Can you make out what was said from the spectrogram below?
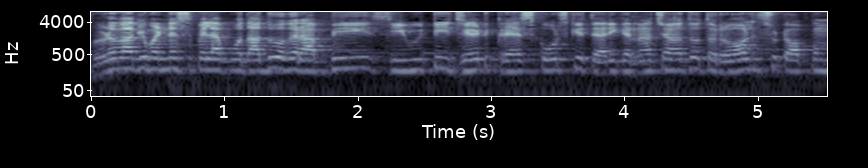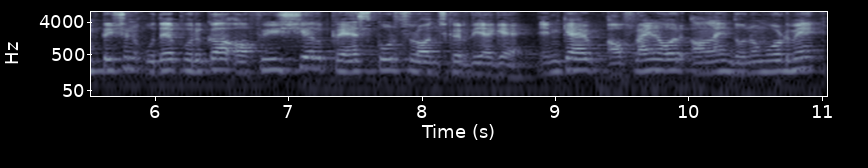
वीडियो में आगे बढ़ने से पहले आपको बता दूँ, अगर आप भी सीवीटी जेट क्रैश कोर्स की तैयारी करना चाहते हो तो royal institute of competition Udaipur का ऑफिशियल क्रैश कोर्स लॉन्च कर दिया गया है। इनके ऑफलाइन और ऑनलाइन दोनों मोड में।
